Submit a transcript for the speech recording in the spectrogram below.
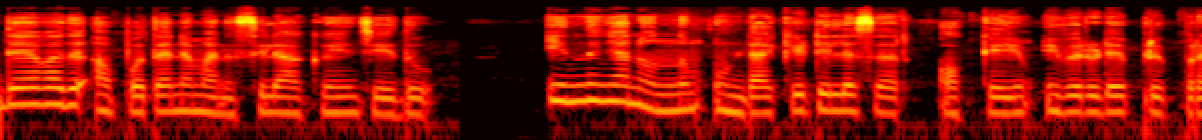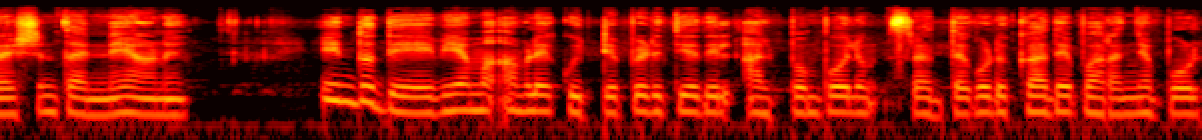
ദേവത് അപ്പോൾ തന്നെ മനസ്സിലാക്കുകയും ചെയ്തു. ഇന്ന് ഞാൻ ഒന്നും ഉണ്ടാക്കിയിട്ടില്ല സർ. ഒക്കെയും ഇവരുടെ പ്രിപ്പറേഷൻ തന്നെയാണ്. ഇന്ദു ദേവിയമ്മ അവളെ കുറ്റപ്പെടുത്തിയതിൽ അല്പം പോലും ശ്രദ്ധ കൊടുക്കാതെ പറഞ്ഞപ്പോൾ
